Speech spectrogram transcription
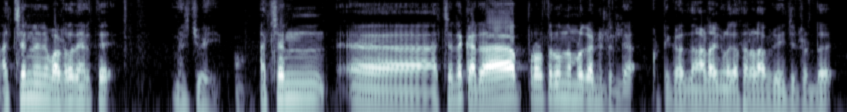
അച്ഛൻ വളരെ നേരത്തെ മരിച്ചുപോയി. അച്ഛൻ അച്ഛന്റെ കലാപ്രവർത്തനമൊന്നും നമ്മൾ കണ്ടിട്ടില്ല. കുട്ടിക്കാലത്ത് നാടകങ്ങൾ കഥകൾ അഭിനയിച്ചിട്ടുണ്ട്.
